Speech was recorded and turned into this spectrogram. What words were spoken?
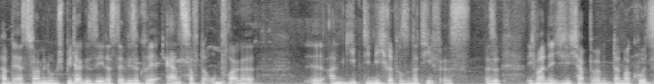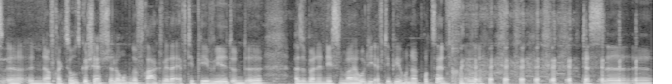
und habe erst zwei Minuten später gesehen, dass der Weser Kurier ernsthaft eine Umfrage äh, angibt, die nicht repräsentativ ist. Also ich meine, ich, ich habe ähm, dann mal kurz äh, in einer Fraktionsgeschäftsstelle rumgefragt, wer da FDP wählt und äh, also bei der nächsten Wahl holt die FDP 100 Prozent. Also, das äh, äh,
